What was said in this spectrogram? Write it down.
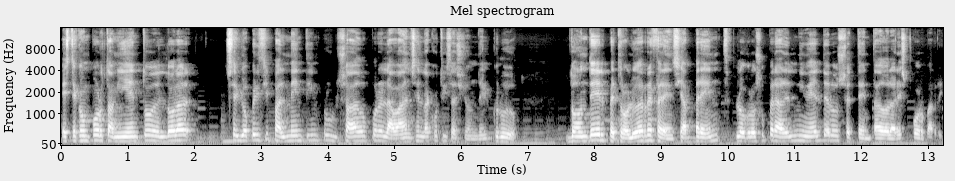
Este comportamiento del dólar se vio principalmente impulsado por el avance en la cotización del crudo, donde el petróleo de referencia Brent logró superar el nivel de los 70 dólares por barril.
